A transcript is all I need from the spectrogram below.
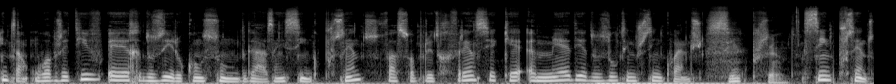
Então, o objetivo é reduzir o consumo de gás em 5%, face ao período de referência, que é a média dos últimos 5 anos. 5%? 5%,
